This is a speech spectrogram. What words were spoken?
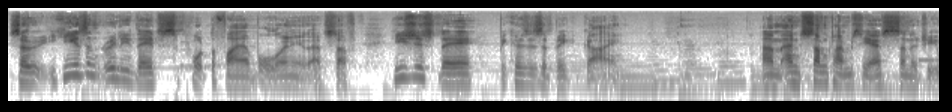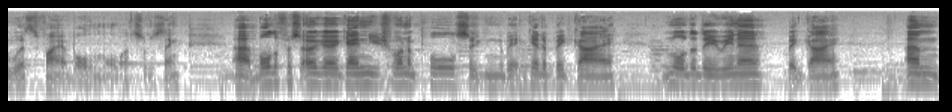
So he isn't really there to support the fireball or any of that stuff. He's just there because he's a big guy. Um, and sometimes he has synergy with fireball and all that sort of thing. Uh, Boulderfist Ogre, again, you just want to pull so you can get a big guy. Lord of the Arena, big guy. Um,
